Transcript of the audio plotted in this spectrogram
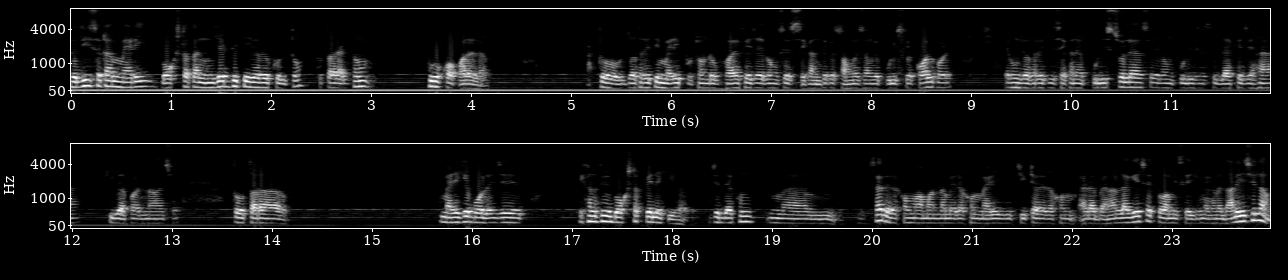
যদি সেটা ম্যারি বক্সটা তার নিজের দিকে এইভাবে খুলতো, তো তার একদম পুরো কপালে লাগতো। তো যথারীতি ম্যারি প্রচণ্ড ভয় খেয়ে যায় এবং সে সেখান থেকে সঙ্গে সঙ্গে পুলিশকে কল করে এবং যথারীতি সেখানে পুলিশ চলে আসে এবং পুলিশ এসে দেখে যে হ্যাঁ কী ব্যাপার না আছে? তো তারা ম্যারিকে বলে যে এখানে তুমি বক্সটা পেলে কীভাবে? যে দেখুন স্যার, এরকম আমার নামে এরকম ম্যারিজ চিটার এরকম একটা ব্যানার লাগিয়েছে, তো আমি সেই জন্য এখানে দাঁড়িয়েছিলাম।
